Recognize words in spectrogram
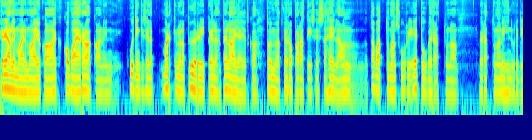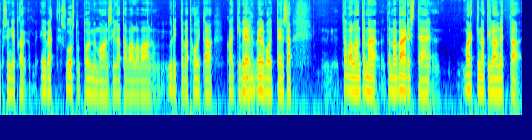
reaalimaailmaa, joka on aika kova ja raakaa, niin kuitenkin siellä markkinoilla pyörii pela- pelaajia, jotka toimivat veroparatiiseissa. Heillä on tavattoman suuri etu verrattuna, verrattuna niihin yrityksiin, jotka eivät suostu toimimaan sillä tavalla, vaan yrittävät hoitaa kaikki vel- velvoitteensa. Tavallaan tämä, tämä vääristää markkinatilannetta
